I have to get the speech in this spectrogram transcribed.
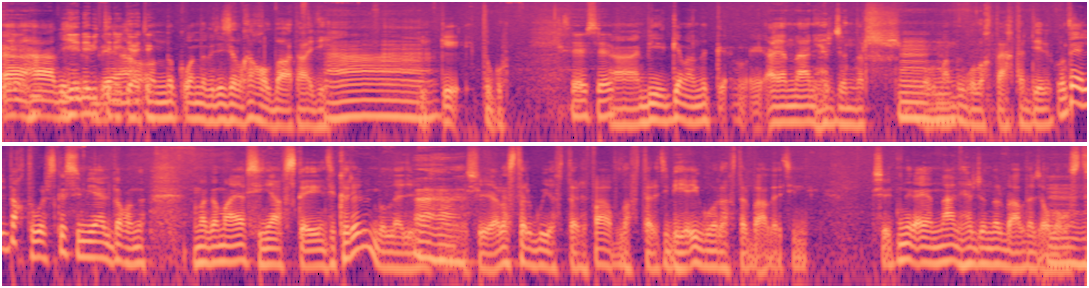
Аха, йене биттен идеятын. Ондук онда бири жылга колба атайды. Аа. Икки тугу. Сев, сев. Бирге мандык аяннан хержоннор. Мандык булактактар деп. Онда элбак творческая семья элбак оны Магомаев, Синявская. Ага. Şu Расторгуевтар, Павловтар, тебе Şu etnik ayannan hержоннор bağlı жолоғыст.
